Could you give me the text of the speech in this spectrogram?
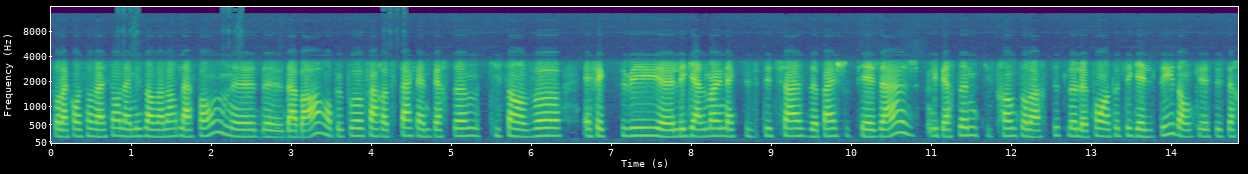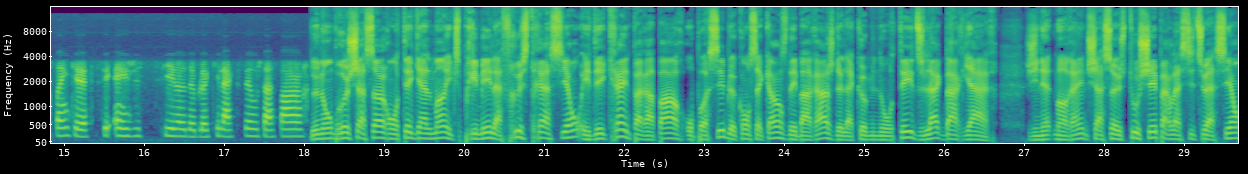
sur la conservation et la mise en valeur de la faune. Euh, d'abord, on peut pas faire obstacle à une personne qui s'en va effectuer euh, légalement une activité de chasse, de pêche ou de piégeage. Les personnes qui se rendent sur leur site là, le font en toute légalité, donc euh, c'est certain que c'est de bloquer l'accès aux chasseurs. De nombreux chasseurs ont également exprimé la frustration et des craintes par rapport aux possibles conséquences des barrages de la communauté du lac Barrière. Ginette Morin, chasseuse touchée par la situation,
